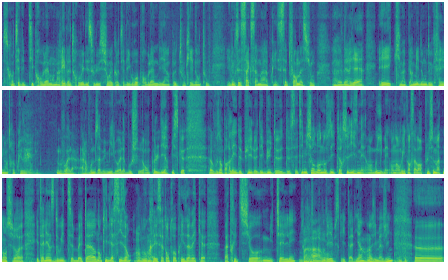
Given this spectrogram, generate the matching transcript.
Parce que quand il y a des petits problèmes, on arrive à trouver des solutions. Et quand il y a des gros problèmes, il y a un peu tout qui est dans tout. Et donc c'est ça que ça m'a appris, cette formation euh, derrière et qui m'a permis donc de créer une entreprise aujourd'hui. Voilà, alors vous nous avez mis l'eau à la bouche, on peut le dire, puisque euh, vous en parlez depuis le début de, de cette émission, dont nos auditeurs se disent, mais euh, oui, mais on a envie d'en savoir plus maintenant sur Italians Do It Better. Donc il y a six ans, hein, vous ouais. créez cette entreprise avec Patrizio Micheli, on dit, puisqu'il est italien, hein, j'imagine. Mm -hmm. euh,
